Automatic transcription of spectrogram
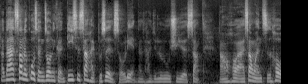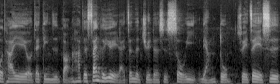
那当然上的过程中，你可能第一次上还不是很熟练，但是他就陆陆续续的上，然后后来上完之后，他也有在订日报。那他这三个月以来，真的觉得是受益良多，所以这也是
